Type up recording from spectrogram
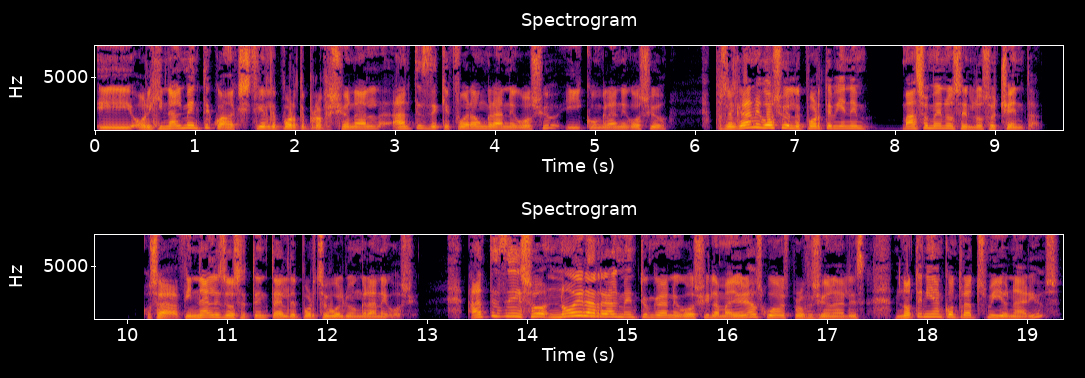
Y originalmente, cuando existía el deporte profesional, antes de que fuera un gran negocio, y con gran negocio, pues el gran negocio del deporte viene más o menos en los 80. O sea, a finales de los 70 el deporte se vuelve un gran negocio. Antes de eso no era realmente un gran negocio y la mayoría de los jugadores profesionales no tenían contratos millonarios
